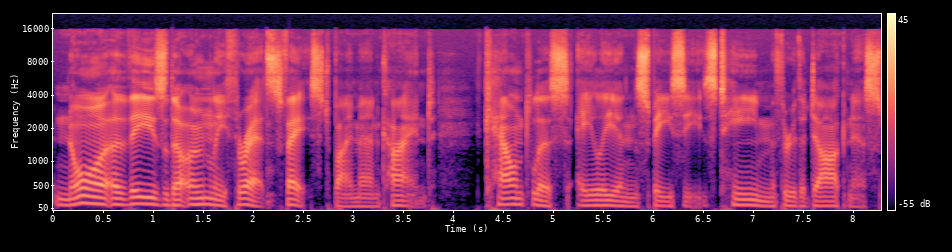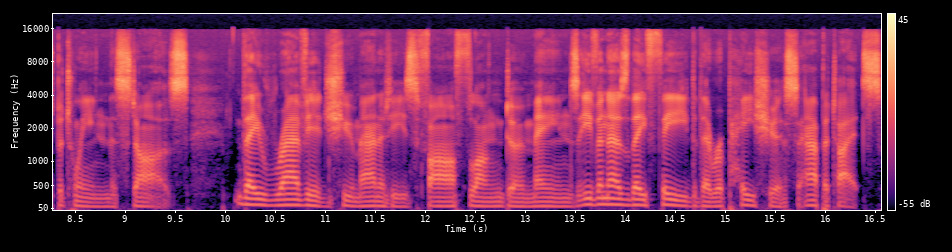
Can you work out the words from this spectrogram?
Nor are these the only threats faced by mankind. Countless alien species teem through the darkness between the stars. They ravage humanity's far flung domains, even as they feed their rapacious appetites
